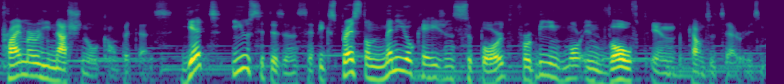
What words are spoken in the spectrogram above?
primarily national competence. Yet, EU citizens have expressed on many occasions support for being more involved in counterterrorism.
